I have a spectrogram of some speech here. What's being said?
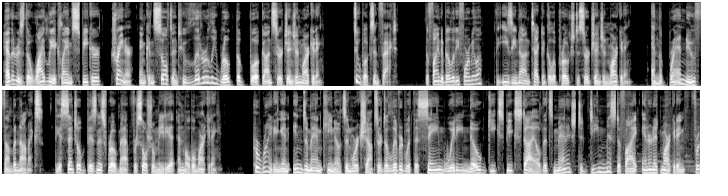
Heather is the widely acclaimed speaker, trainer, and consultant who literally wrote the book on search engine marketing. Two books, in fact The Findability Formula, the easy non technical approach to search engine marketing, and the brand new Thumbonomics, the essential business roadmap for social media and mobile marketing. Her writing and in demand keynotes and workshops are delivered with the same witty, no geek speak style that's managed to demystify internet marketing for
